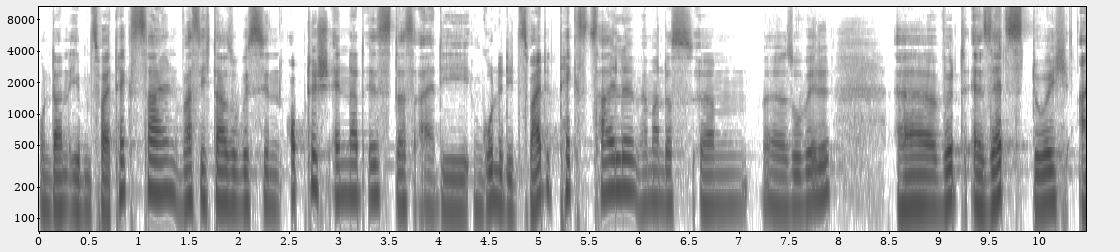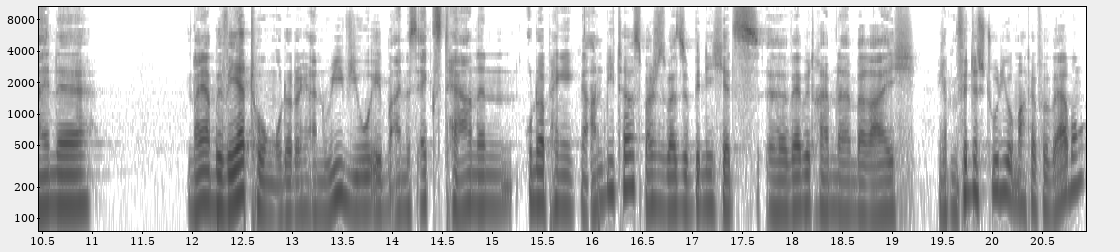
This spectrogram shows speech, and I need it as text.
und dann eben zwei Textzeilen. Was sich da so ein bisschen optisch ändert, ist, dass äh, die, im Grunde die zweite Textzeile, wenn man das ähm, äh, so will, äh, wird ersetzt durch eine naja, Bewertung oder durch ein Review eben eines externen, unabhängigen Anbieters. Beispielsweise bin ich jetzt äh, Werbetreibender im Bereich, ich habe ein Fitnessstudio mache dafür Werbung.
